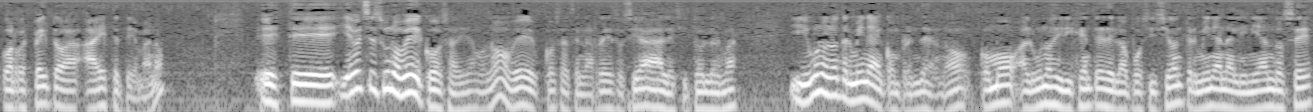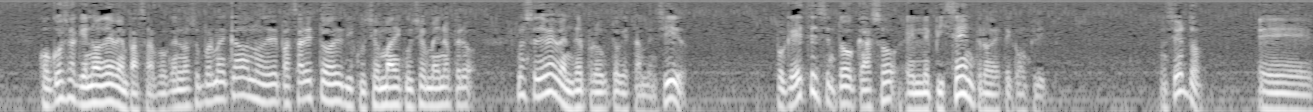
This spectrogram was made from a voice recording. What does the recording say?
con respecto a, a, este tema, ¿no? Este, y a veces uno ve cosas, digamos, ¿no? Ve cosas en las redes sociales y todo lo demás y uno no termina de comprender, ¿no? Cómo algunos dirigentes de la oposición terminan alineándose con cosas que no deben pasar, porque en los supermercados no debe pasar esto, es discusión más, discusión menos, pero no se debe vender productos que están vencidos. Porque este es en todo caso el epicentro de este conflicto. ¿No es cierto? Eh,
